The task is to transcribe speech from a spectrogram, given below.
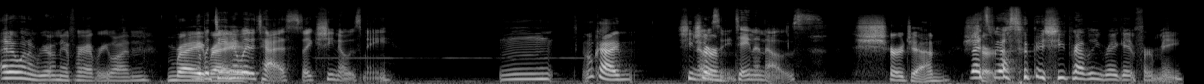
I don't want to ruin it for everyone. Right, No, but Dana right. would attest. Like she knows me. Mm, okay, She knows Sure. me. Dana knows. sure, Jen. That's Sure. also because she'd probably rig it for me.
